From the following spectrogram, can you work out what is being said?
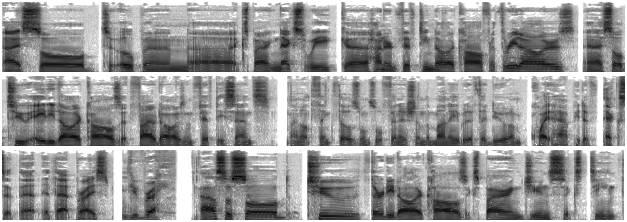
I sold to open, uh, expiring next week, uh, $115 call for $3, and I sold two $80 calls at $5.50. I don't think those ones will finish in the money, but if they do, I'm quite happy to exit that at that price. You're right. I also sold two $30 calls expiring June 16th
